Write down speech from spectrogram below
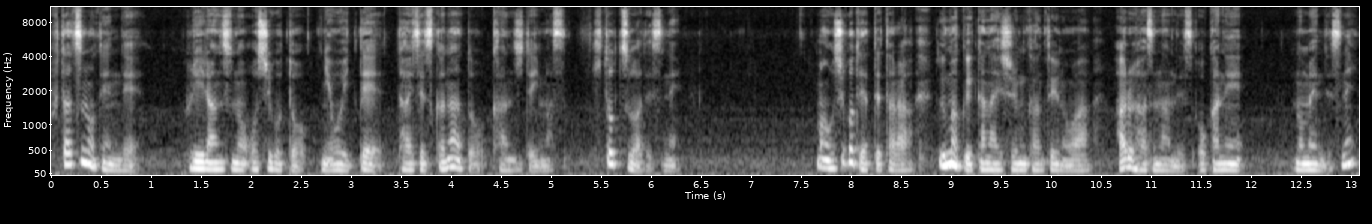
2つの点でフリーランスのお仕事において大切かなと感じています。一つはですねまあお仕事やってたらうまくいかない瞬間というのはあるはずなんです。お金の面ですね。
